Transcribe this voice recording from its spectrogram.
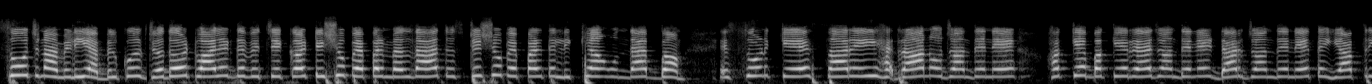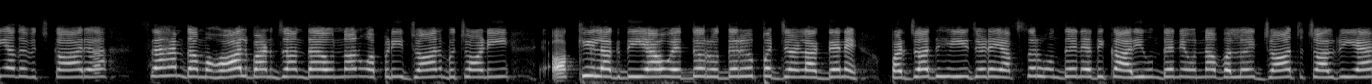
ਸੂਚਨਾ ਮਿਲੀ ਹੈ। ਬਿਲਕੁਲ, ਜਦੋਂ ਟਾਇਲਟ ਦੇ ਵਿੱਚ ਇੱਕ ਟਿਸ਼ੂ ਪੇਪਰ ਮਿਲਦਾ ਹੈ, ਤਾਂ ਉਸ ਟਿਸ਼ੂ ਪੇਪਰ ਤੇ ਲਿਖਿਆ ਹੁੰਦਾ ਹੈ, ਬੰਬ। ਇਹ ਸੁਣ ਕੇ ਸਾਰੇ ਹੀ ਹੈਰਾਨ ਹੋ ਜਾਂਦੇ ਨੇ, ਹੱਕੇ ਬੱਕੇ ਰਹਿ ਜਾਂਦੇ ਨੇ, ਡਰ ਜਾਂਦੇ ਨੇ ਤੇ ਯਾਤਰੀਆਂ ਦੇ ਵਿਚਕਾਰ ਸਹਿਮ ਦਾ ਮਾਹੌਲ ਬਣ ਜਾਂਦਾ ਹੈ। ਉਹਨਾਂ ਨੂੰ ਆਪਣੀ ਜਾਨ ਬਚਾਉਣੀ ਔਖੀ ਲੱਗਦੀ ਹੈ। ਉਹ ਇੱਧਰ ਉੱਧਰ ਭੱਜਣ ਲੱਗਦੇ ਨੇ। ਪਰ ਜਦ ਹੀ ਜਿਹੜੇ ਅਫਸਰ ਹੁੰਦੇ ਨੇ, ਅਧਿਕਾਰੀ ਹੁੰਦੇ ਨੇ, ਉਹਨਾਂ ਵੱਲੋਂ ਇਹ ਜਾਂਚ ਚੱਲ ਰਹੀ ਹੈ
